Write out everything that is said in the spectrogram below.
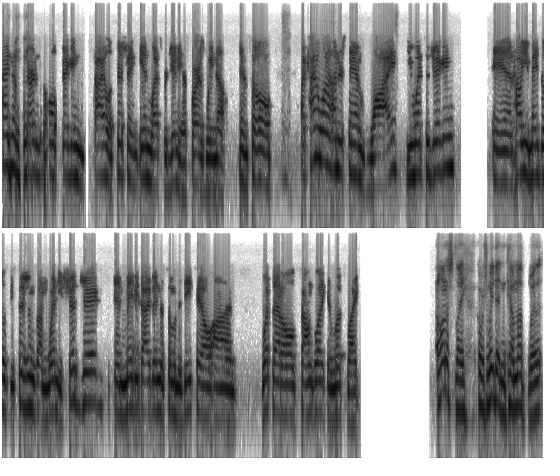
kind of started the whole jigging style of fishing in West Virginia, as far as we know. And so I kind of want to understand why you went to jigging and how you made those decisions on when you should jig, and maybe dive into some of the detail on what that all sounds like and looks like. Honestly, of course, we didn't come up with it.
